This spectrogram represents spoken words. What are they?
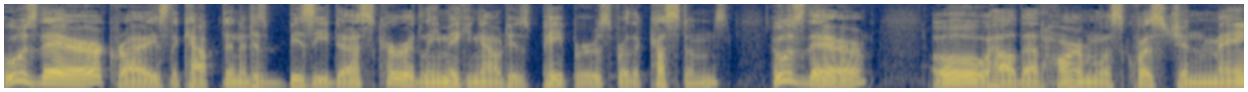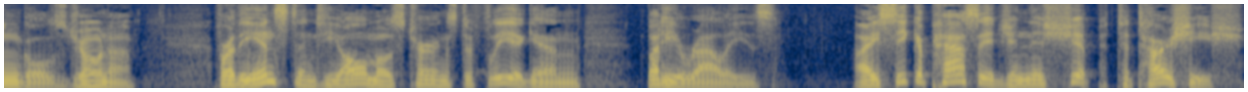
"Who's there?" cries the captain at his busy desk, hurriedly making out his papers for the Customs. "Who's there?" Oh, how that harmless question mangles Jonah! For the instant he almost turns to flee again, but he rallies. "I seek a passage in this ship to Tarshish.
